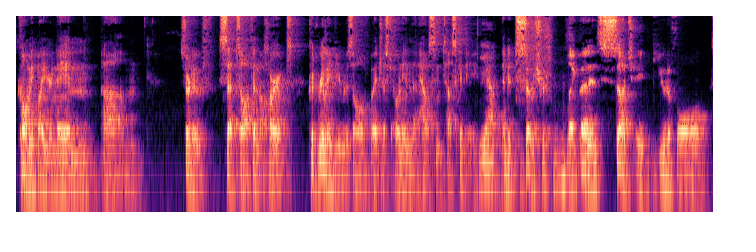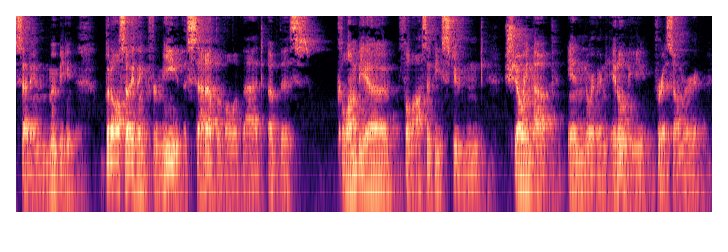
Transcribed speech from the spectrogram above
call me by your name um, sort of sets off in the heart could really be resolved by just owning that house in Tuscany. Yeah. And it's so true. like that is such a beautiful setting and movie. But also I think for me, the setup of all of that, of this Columbia philosophy student showing up in northern Italy for a summer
